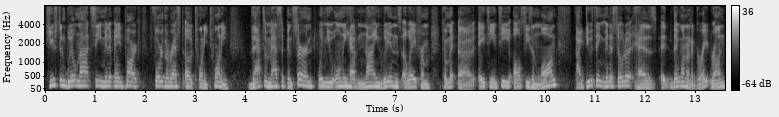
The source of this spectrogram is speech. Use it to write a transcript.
Houston will not see Minute Maid Park for the rest of 2020. That's a massive concern when you only have nine wins away from uh, AT&T all season long. I do think Minnesota has eh, they went on a great run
